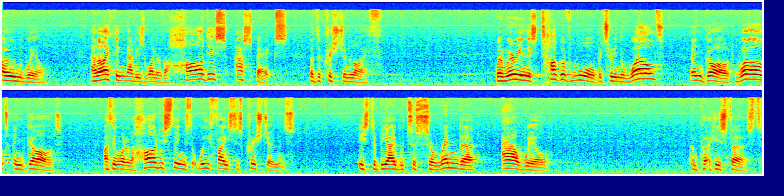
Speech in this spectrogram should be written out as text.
own will. And I think that is one of the hardest aspects of the Christian life. When we're in this tug of war between the world and God, world and God, I think one of the hardest things that we face as Christians is to be able to surrender our will and put His first.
